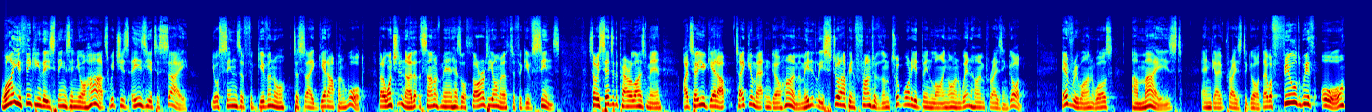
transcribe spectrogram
Why are you thinking these things in your hearts? Which is easier to say, Your sins are forgiven, or to say, Get up and walk? But I want you to know that the Son of Man has authority on earth to forgive sins. So he said to the paralyzed man, I tell you, get up, take your mat, and go home. Immediately he stood up in front of them, took what he had been lying on, and went home praising God. Everyone was amazed and gave praise to God. They were filled with awe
